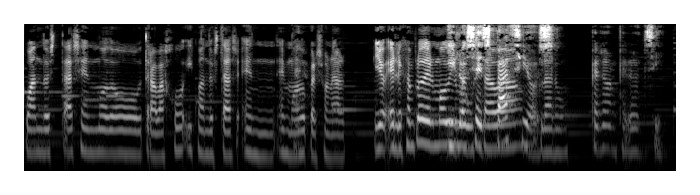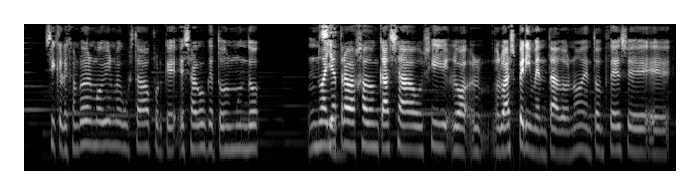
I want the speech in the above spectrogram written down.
cuando estás en modo trabajo y cuando estás en, modo personal. Yo, el ejemplo del móvil y los me gustaba, espacios. Claro. Perdón, perdón, sí. Sí, que el ejemplo del móvil me gustaba porque es algo que todo el mundo no haya Sí. trabajado en casa o sí lo, ha- lo ha experimentado, ¿no? Entonces eh,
